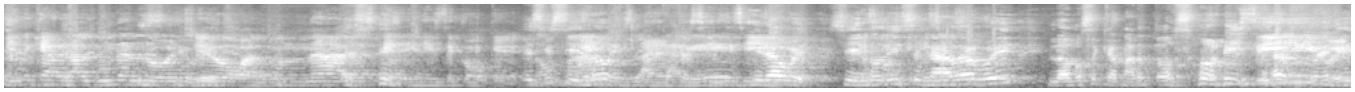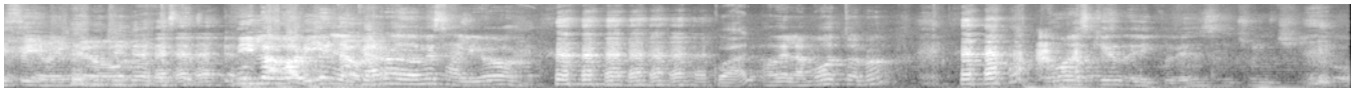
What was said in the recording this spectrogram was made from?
Tiene que haber alguna noche o alguna vez que dijiste como que, Es no que si no- la cagué. sí, sí. Mira, güey, si él no dice nada, sí. güey, lo vamos a quemar todos ahorita, Sí, güey, sí, güey, pero... Dilo Puta golpe en el carro de dónde salió. ¿Cuál? O de la moto, ¿no? No, es que ridiculez has hecho un chingo.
